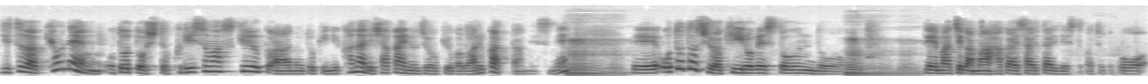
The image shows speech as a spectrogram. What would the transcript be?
実は去年、一昨年とクリスマス休暇の時にかなり社会の状況が悪かったんですね。うん、で一昨年は黄色ベスト運動で街がまあ破壊されたりですとかちょっとこ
